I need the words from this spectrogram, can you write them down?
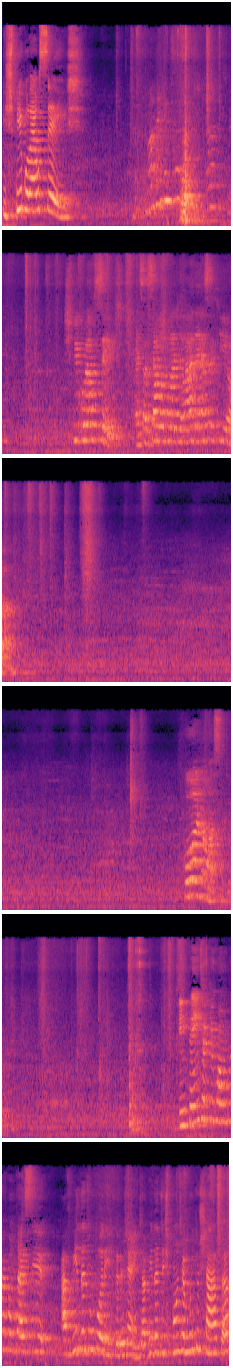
Espícula é o 6. Espícula é o 6. Essa célula flagelada é essa aqui, ó. Coanócito. Entende aqui como que acontece a vida de um porífero, gente. A vida de esponja é muito chata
